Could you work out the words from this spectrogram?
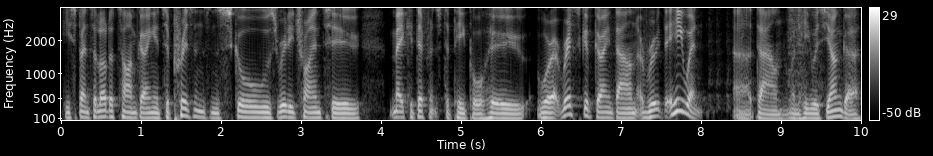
He spent a lot of time going into prisons and schools, really trying to make a difference to people who were at risk of going down a route that he went uh, down when he was younger.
